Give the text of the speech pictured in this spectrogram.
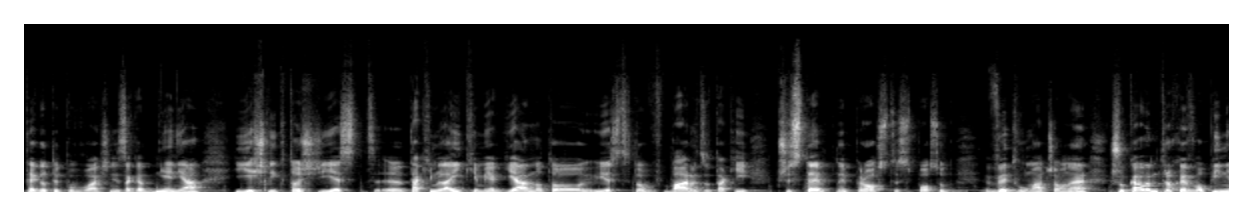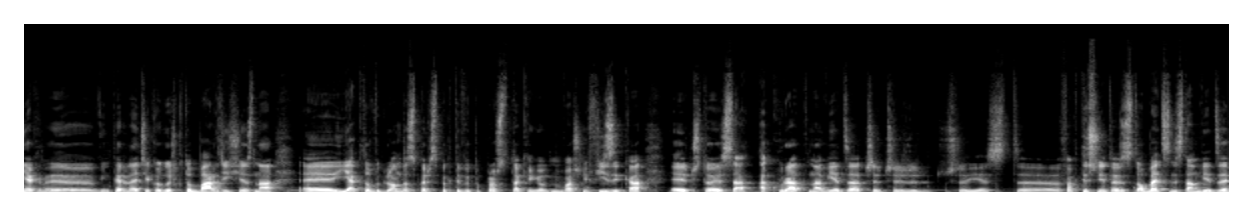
Tego typu właśnie zagadnienia. Jeśli ktoś jest e, takim laikiem jak ja, no to jest to bardzo taki przystępny, prosty sposób wytłumaczone. Szukałem trochę w opiniach e, w internecie kogoś, kto bardziej się zna, e, jak to wygląda z perspektywy po prostu takiego właśnie fizyka, e, czy to jest akuratna wiedza, czy, czy, czy jest faktycznie to jest obecny stan wiedzy,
